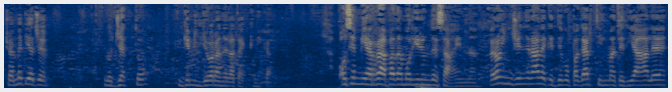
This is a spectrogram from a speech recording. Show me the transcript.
Cioè, a me piace l'oggetto finché migliora nella tecnica. O se mi arrapa da morire un design. Però in generale che devo pagarti il materiale.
